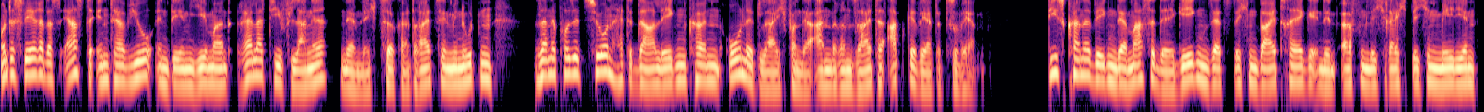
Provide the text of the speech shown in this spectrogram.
und es wäre das erste Interview, in dem jemand relativ lange, nämlich circa 13 Minuten, seine Position hätte darlegen können, ohne gleich von der anderen Seite abgewertet zu werden. Dies könne wegen der Masse der gegensätzlichen Beiträge in den öffentlich-rechtlichen Medien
